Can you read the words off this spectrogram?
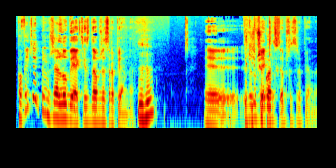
Powiedziałbym, że lubię, jak jest dobrze zrobiony. Mhm. Yy, jakiś przykład? Jak jest dobrze zrobiony.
